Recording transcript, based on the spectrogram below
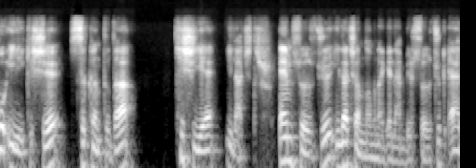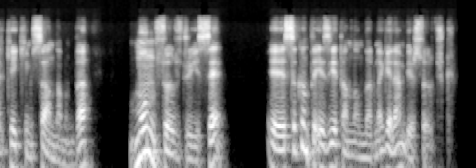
Bu iyi kişi sıkıntıda kişiye ilaçtır. Em sözcüğü ilaç anlamına gelen bir sözcük. Erkek kimse anlamında. Mun sözcüğü ise e, sıkıntı, eziyet anlamlarına gelen bir sözcük.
